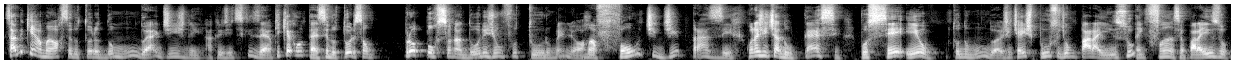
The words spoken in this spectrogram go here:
Sabe quem é a maior sedutora do mundo? É a Disney, acredite se quiser. O que, que acontece? Sedutores são proporcionadores de um futuro melhor, uma fonte de prazer. Quando a gente adultece, você, eu, todo mundo, a gente é expulso de um paraíso da infância, o um paraíso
